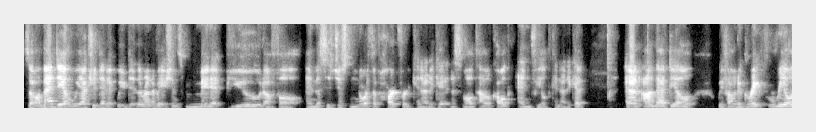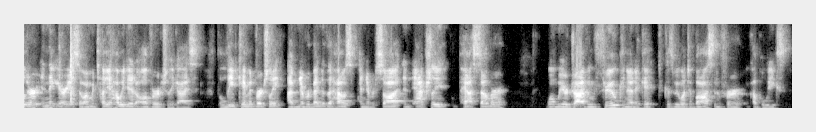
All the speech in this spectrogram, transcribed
So on that deal, we actually did it. We did the renovations, made it beautiful. And this is just north of Hartford, Connecticut, in a small town called Enfield, Connecticut. And on that deal, we found a great realtor in the area. So I'm going to tell you how we did it all virtually, guys. The lead came in virtually. I've never been to the house. I never saw it. And actually, past summer, when we were driving through Connecticut, because we went to Boston for a couple weeks,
